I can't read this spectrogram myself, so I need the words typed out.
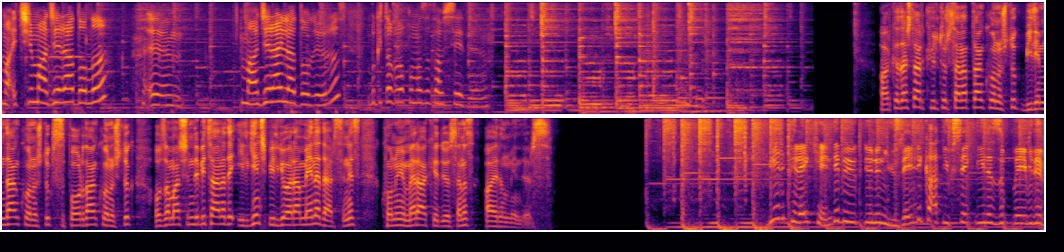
ma- içi macera dolu. E, macerayla doluyoruz. Bu kitabı okumanızı tavsiye ederim. Arkadaşlar kültür sanattan konuştuk, bilimden konuştuk, spordan konuştuk. O zaman şimdi bir tane de ilginç bilgi öğrenmeye ne dersiniz? Konuyu merak ediyorsanız ayrılmayın diyoruz. Bir pire kendi büyüklüğünün 150 kat yüksekliğine zıplayabilir.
